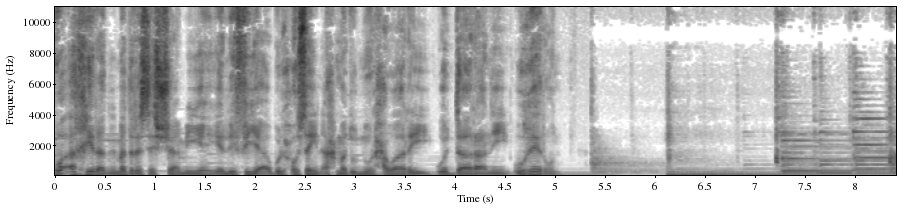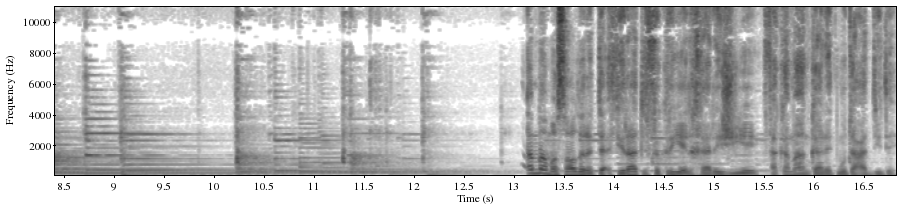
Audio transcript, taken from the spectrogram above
وأخيرا المدرسة الشامية يلي فيها أبو الحسين أحمد بن الحواري والداراني وغيرهم. أما مصادر التأثيرات الفكرية الخارجية فكمان كانت متعددة.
